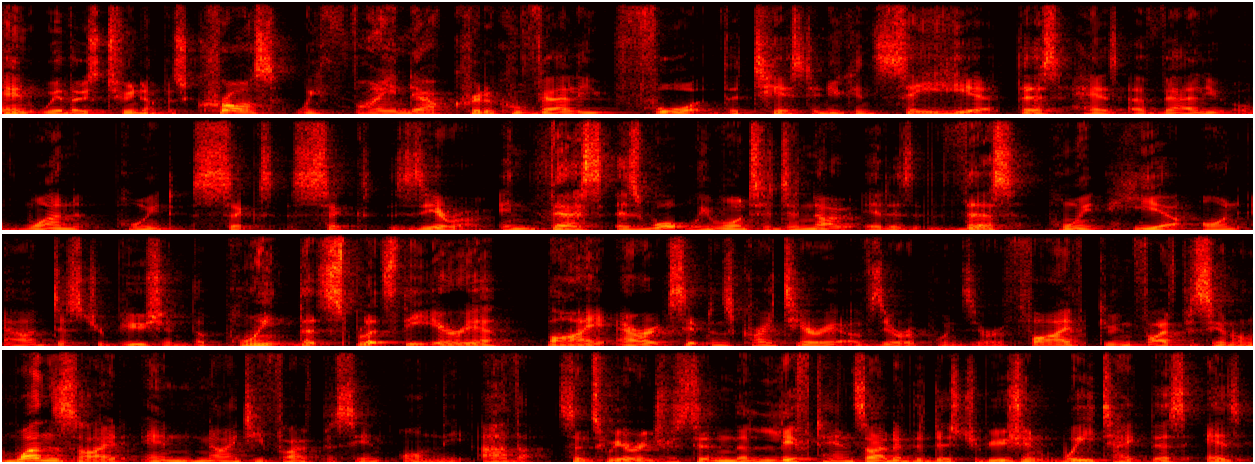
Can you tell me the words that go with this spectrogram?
And where those two numbers cross, we find our critical value for the test. And you can see here, this has a value of 1.660. And this is what we wanted to know. It is this point here on our distribution, the point that splits the area by our acceptance criteria of 0.05, giving 5% on one side and 95% on the other. Since we are interested in the left-hand side of the distribution, we take this as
